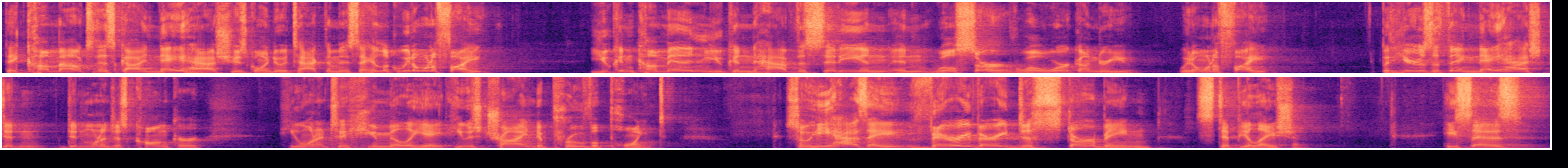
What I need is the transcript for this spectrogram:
they come out to this guy, Nahash, who's going to attack them, and they say, Hey, look, we don't want to fight. You can come in, you can have the city, and, and we'll serve, we'll work under you. We don't want to fight. But here's the thing Nahash didn't, didn't want to just conquer, he wanted to humiliate. He was trying to prove a point. So he has a very, very disturbing stipulation. He says,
